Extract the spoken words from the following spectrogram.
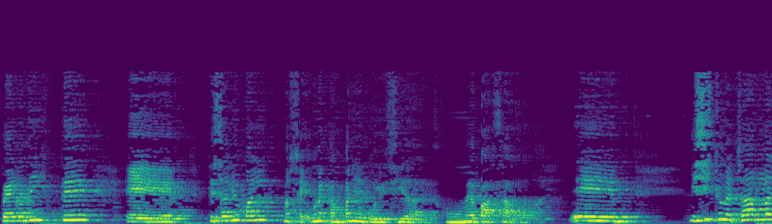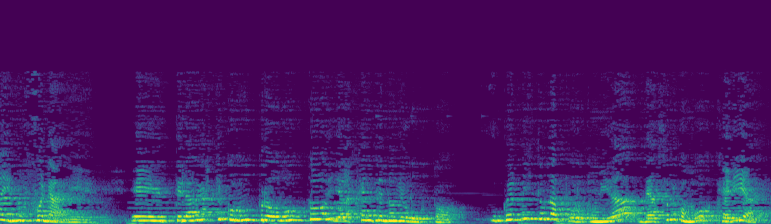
perdiste, eh, te salió mal, no sé, una campaña de publicidades, como me ha pasado. Eh, hiciste una charla y no fue nadie. Eh, te largaste con un producto y a la gente no le gustó. Y perdiste una oportunidad de hacerlo como vos querías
